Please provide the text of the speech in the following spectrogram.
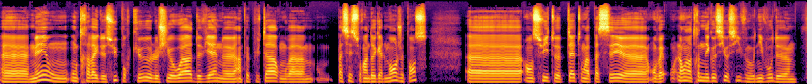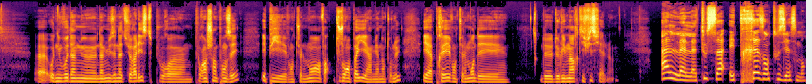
mais on, travaille dessus pour que le chihuahua devienne un peu plus tard, on va passer sur un dog allemand, je pense. ensuite, peut-être on va passer. là, on est en train de négocier aussi au niveau de euh, au niveau d'un musée naturaliste pour, euh, pour un chimpanzé, et puis éventuellement, enfin toujours empaillé hein, bien entendu, et après éventuellement des, de, de l'humain artificiel. Ah là là, tout ça est très enthousiasmant.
